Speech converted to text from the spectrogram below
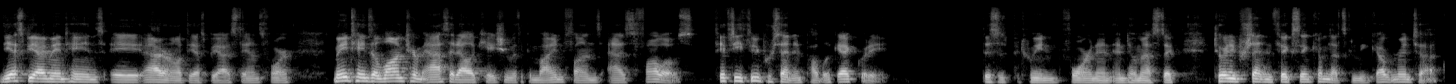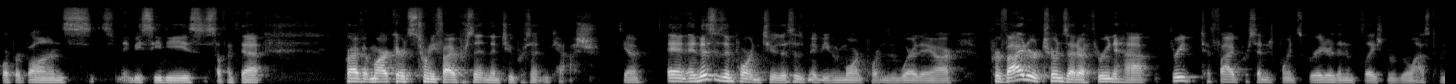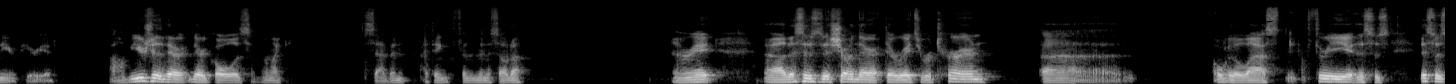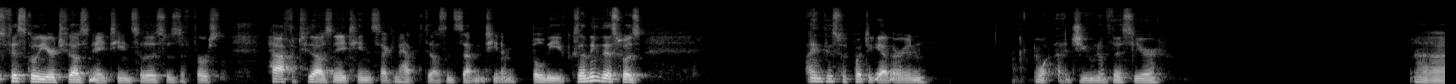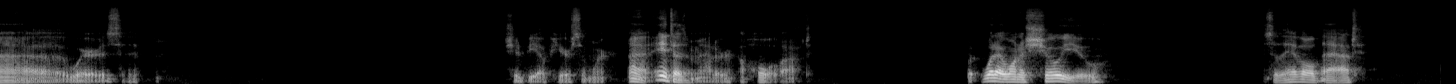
The SBI maintains a, I don't know what the SBI stands for, maintains a long term asset allocation with the combined funds as follows 53% in public equity, this is between foreign and, and domestic. 20% in fixed income, that's going to be government, uh, corporate bonds, maybe CDs, stuff like that. Private markets, 25%, and then 2% in cash. Yeah. And, and this is important too. This is maybe even more important than where they are. Provider returns that are three and a half, three to five percentage points greater than inflation over the last 20 year period. Um, usually their, their goal is something like seven, I think, for the Minnesota. All right. Uh, this is showing their, their rates of return uh, over the last you know, three. This was this was fiscal year 2018, so this was the first half of 2018, second half of 2017, I believe, because I think this was I think this was put together in what uh, June of this year. Uh, where is it? Should be up here somewhere. Uh, it doesn't matter a whole lot. But what I want to show you so they have all that.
